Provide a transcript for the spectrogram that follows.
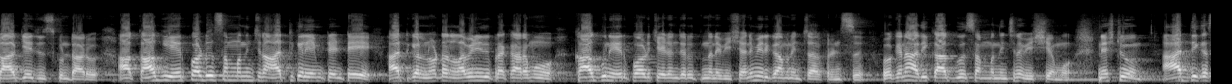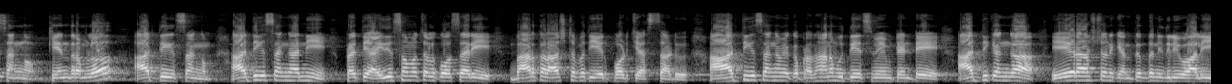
కాగే చూసుకుంటారు. ఆ కాగు ఏర్పాటుకు సంబంధించిన ఆర్టికల్ ఏమిటంటే ఆర్టికల్ నూట నలభై ఎనిమిది ప్రకారము కాగును ఏర్పాటు చేయడం జరుగుతుందనే విషయాన్ని మీరు గమనించాలి ఫ్రెండ్స్. ఓకేనా? అది కాగుకు సంబంధించిన విషయము. నెక్స్ట్ ఆర్థిక సంఘం కేంద్రంలో ఆర్థిక సంఘం. ఆర్థిక సంఘాన్ని ప్రతి ఐదు సంవత్సరాలకు ఒకసారి భారత రాష్ట్రపతి ఏర్పాటు చేస్తాడు. ఆ ఆర్థిక సంఘం యొక్క ప్రధాన ఉద్దేశం ఏమిటంటే ఆర్థికంగా ఏ రాష్ట్రానికి ఎంతెంత నిధులు ఇవ్వాలి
